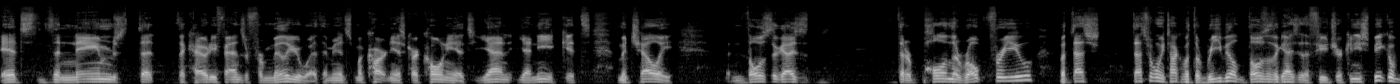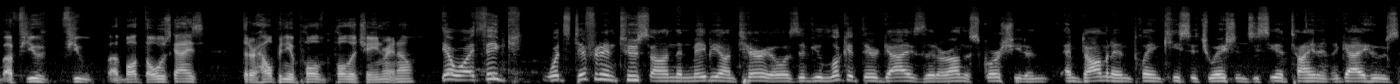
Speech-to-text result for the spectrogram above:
it's the names that the Coyote fans are familiar with. I mean, it's McCartney, it's Carcone, it's Jan, Jenik, it's Maccelli. And those are the guys that are pulling the rope for you. But that's that's when we talk about the rebuild. Those are the guys of the future. Can you speak a, a few few about those guys that are helping you pull pull the chain right now? Yeah, well, I think what's different in Tucson than maybe Ontario is if you look at their guys that are on the score sheet and, and dominant in playing key situations, you see a Tynan, a guy who's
